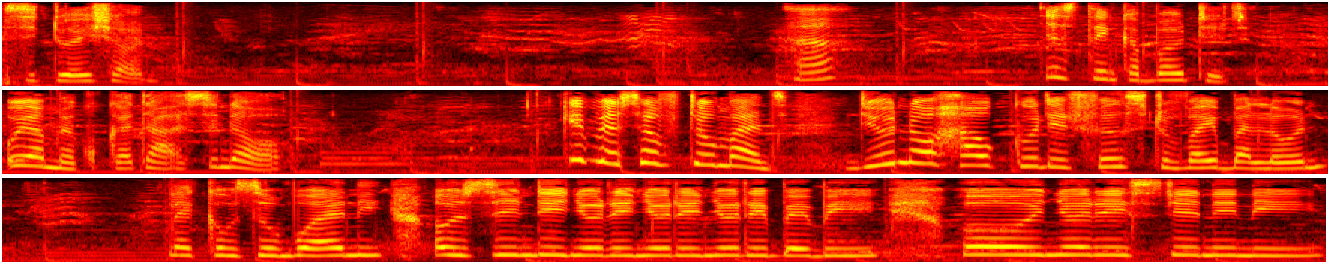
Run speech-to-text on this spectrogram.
situation. Huh? Just think about it. Huyo amekukataa sindo give yourself two months. Do you know how good it feels to vibe alone? Like usumbuani ausindi nyori nyori nyori baby. Oh nyori sijui nini.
